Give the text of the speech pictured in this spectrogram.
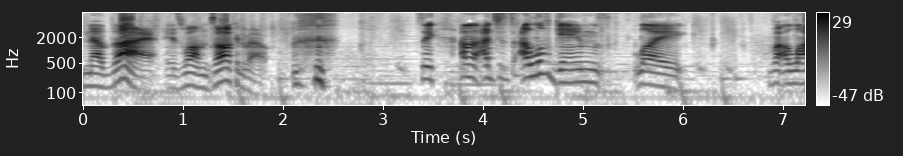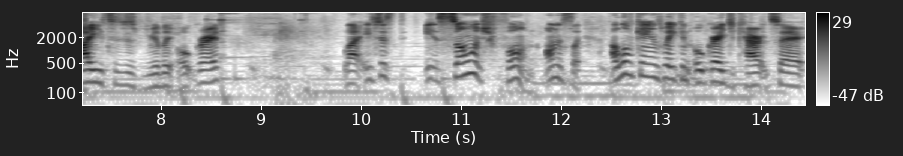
now that is what I'm talking about. See, I, know, I just I love games like that allow you to just really upgrade. Like it's just it's so much fun. Honestly, I love games where you can upgrade your character,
